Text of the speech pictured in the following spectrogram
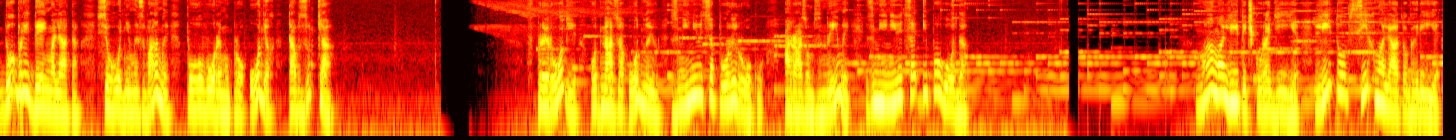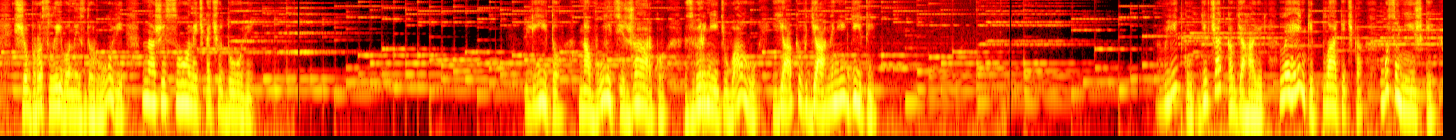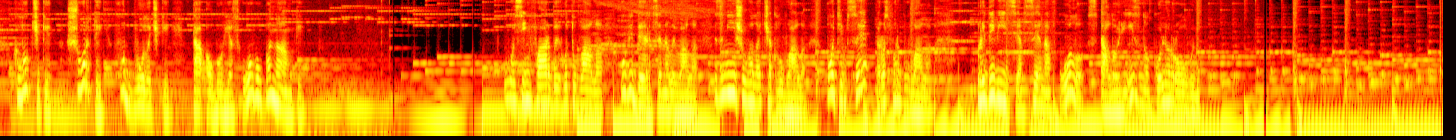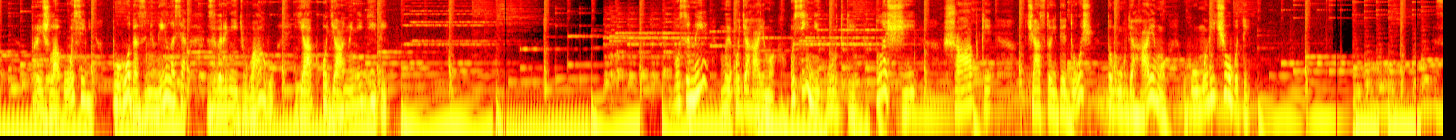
Добрий день, малята! Сьогодні ми з вами поговоримо про одяг та взуття. В природі одна за одною змінюються пори року, а разом з ними змінюється і погода. Мама літечку радіє, літо всіх маляток гріє, щоб росли вони здорові, наші сонечка чудові. Літо на вулиці жарко. Зверніть увагу, як вдягнені діти. Влітку дівчатка вдягають легенькі платячка, босоніжки, хлопчики шорти, футболочки та обов'язково панамки. Осінь фарби готувала, у відерце наливала, змішувала, чаклувала, потім все розфарбувала. Придивіться, все навколо стало різнокольоровим. Прийшла осінь, погода змінилася. Зверніть увагу, як одягнені діти. Восени ми одягаємо осінні куртки, плащі, шапки. Часто йде дощ, тому вдягаємо гумові чоботи.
